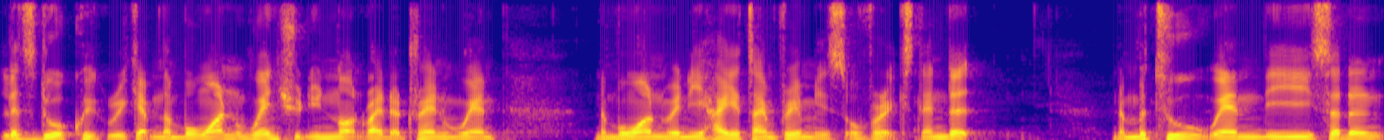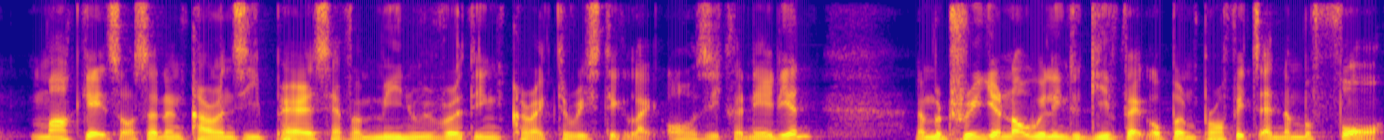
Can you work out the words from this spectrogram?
let's do a quick recap. Number one, when should you not ride a trend? When number one, when the higher time frame is overextended. Number two, when the certain markets or certain currency pairs have a mean reverting characteristic like Aussie Canadian. Number three, you're not willing to give back open profits. And number four,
